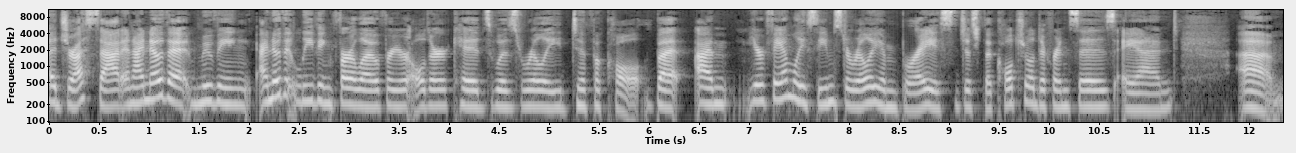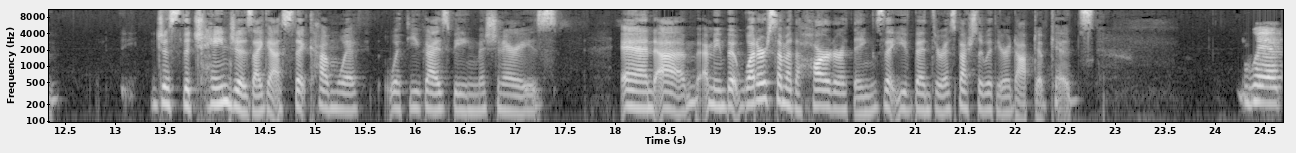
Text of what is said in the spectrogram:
address that. And I know that moving, I know that leaving furlough for your older kids was really difficult, but um, your family seems to really embrace just the cultural differences and um, just the changes, I guess, that come with with you guys being missionaries. And um, I mean, but what are some of the harder things that you've been through, especially with your adoptive kids? With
